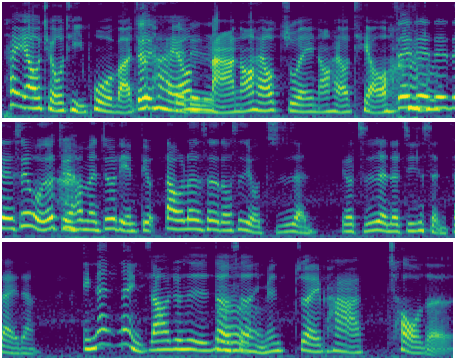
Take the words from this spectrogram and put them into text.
太要求体魄吧？就是他还要拿，然后还要追，然后还要跳。对对对对，所以我就觉得他们就连丢倒垃圾都是有职人、有职人的精神在这样。哎，那那你知道，就是垃圾里面最怕臭的，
